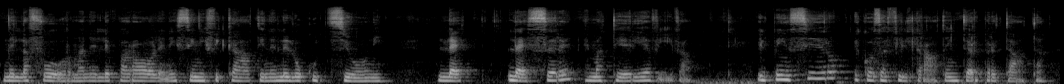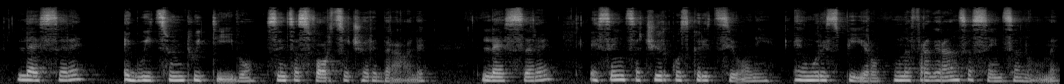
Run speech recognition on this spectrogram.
nella forma, nelle parole, nei significati, nelle locuzioni. l'essere è materia viva. Il pensiero è cosa filtrata, interpretata L'essere è guizzo intuitivo, senza sforzo cerebrale. L'essere è senza circoscrizioni, è un respiro, una fragranza senza nome.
